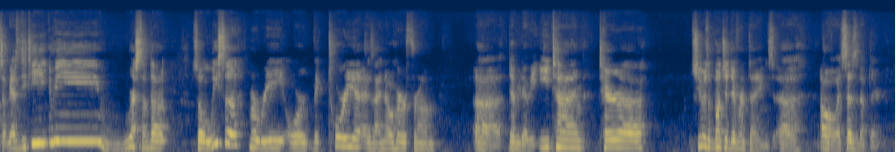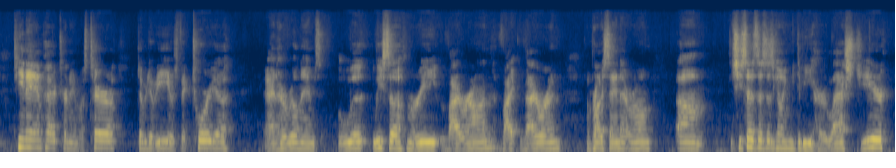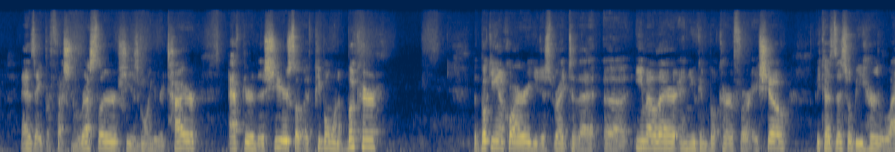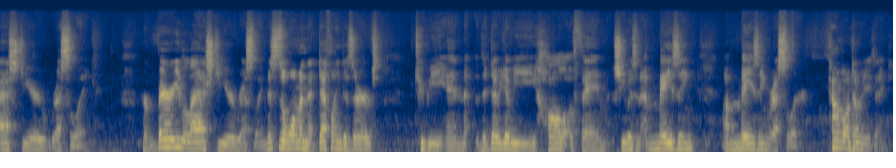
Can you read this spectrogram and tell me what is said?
What's up, guys? DTMP Wrestling Talk. So, Lisa Marie, or Victoria, as I know her from uh, WWE time, Tara, she was a bunch of different things. Uh, oh, it says it up there. TNA Impact, her name was Tara. WWE, it was Victoria. And her real name's Li- Lisa Marie Viron. Vi- Viron. I'm probably saying that wrong. Um, she says this is going to be her last year as a professional wrestler. She is going to retire after this year. So if people want to book her, the booking inquiry, you just write to that uh, email there and you can book her for a show because this will be her last year wrestling. Her very last year wrestling. This is a woman that definitely deserves to be in the WWE Hall of Fame. She was an amazing, amazing wrestler. Comment below and tell me what you think.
